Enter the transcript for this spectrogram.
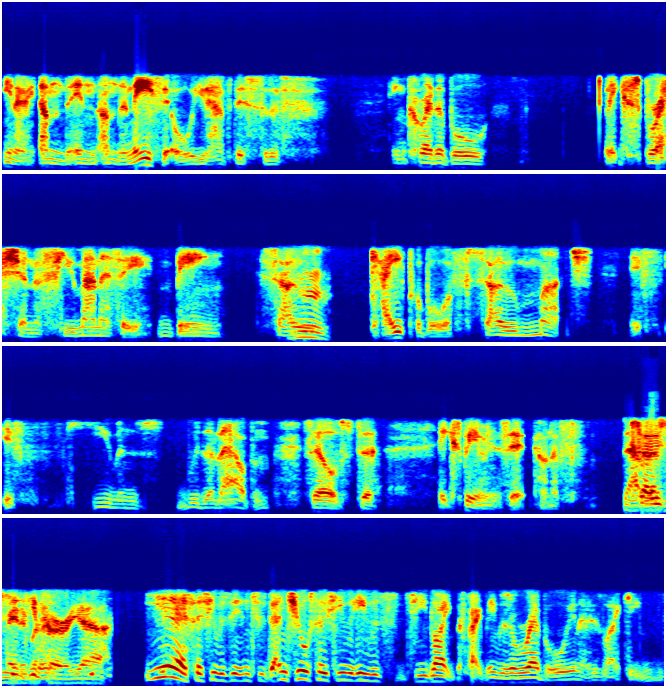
you know and in underneath it all you have this sort of incredible expression of humanity being so mm. capable of so much if if humans would allow themselves to experience it kind of. That so resonated you with know, her yeah yeah, so she was into, and she also she he was she liked the fact that he was a rebel. You know, like he was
